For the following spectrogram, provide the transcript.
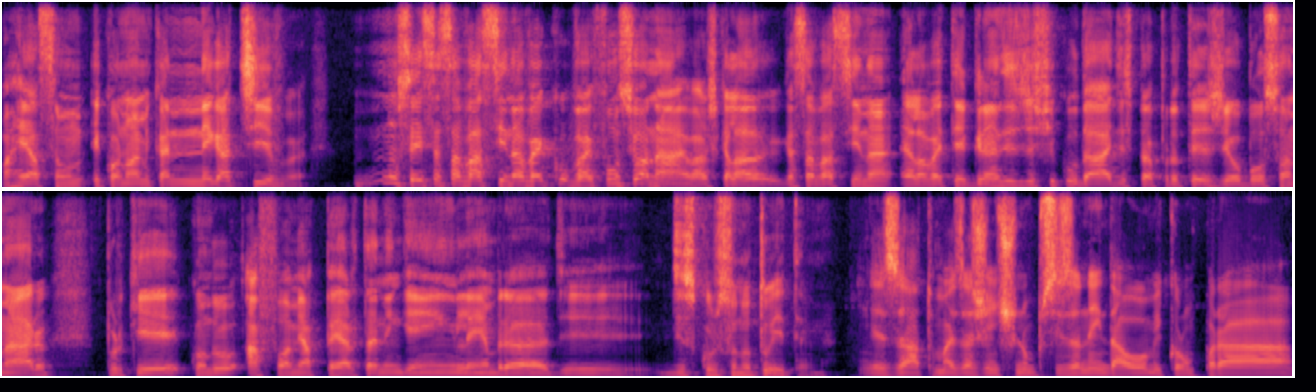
uma reação econômica negativa. Não sei se essa vacina vai, vai funcionar. Eu acho que ela, essa vacina ela vai ter grandes dificuldades para proteger o Bolsonaro, porque quando a fome aperta, ninguém lembra de discurso no Twitter. Né? Exato, mas a gente não precisa nem da Omicron para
